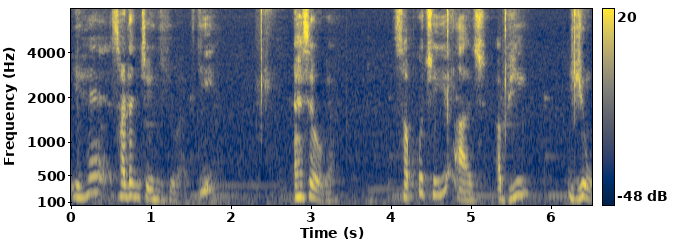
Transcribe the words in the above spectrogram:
ये है सडन चेंज की बात कि ऐसे हो गया। सबको चाहिए आज, अभी, यूँ।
